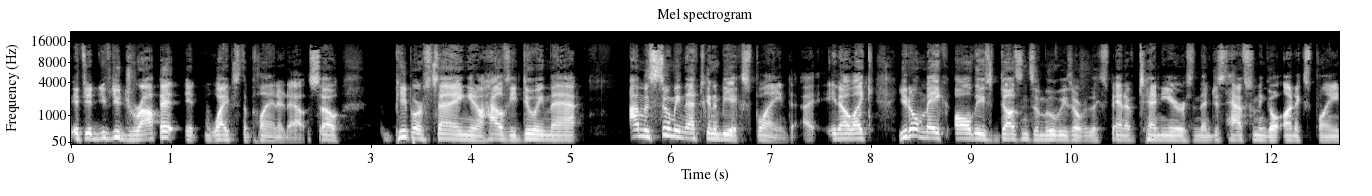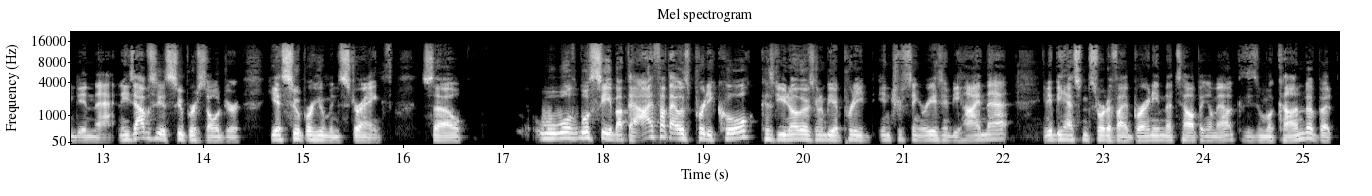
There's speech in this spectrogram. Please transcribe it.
if you if you drop it, it wipes the planet out. So people are saying, you know, how's he doing that? I'm assuming that's going to be explained. I, you know, like you don't make all these dozens of movies over the span of 10 years and then just have something go unexplained in that. And he's obviously a super soldier. He has superhuman strength. So we'll we'll, we'll see about that. I thought that was pretty cool because you know there's going to be a pretty interesting reason behind that. Maybe he has some sort of vibranium that's helping him out because he's in Wakanda. But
